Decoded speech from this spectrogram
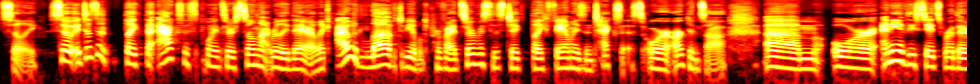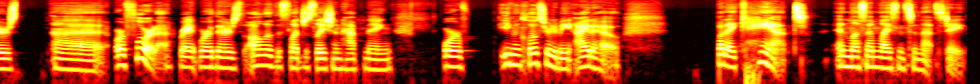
silly. So it doesn't like the access points are still not really there. Like I would love to be able to provide services to like families in Texas or Arkansas, um, or any of these states where there's uh, or Florida, right, where there's all of this legislation happening, or even closer to me, Idaho. But I can't unless I'm licensed in that state.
